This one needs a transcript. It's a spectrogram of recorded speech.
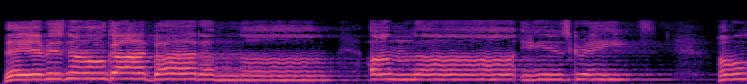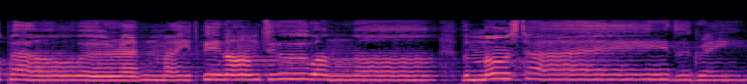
There is no God but Allah, Allah is great. All power and might belong to Allah, the Most High, the Great.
